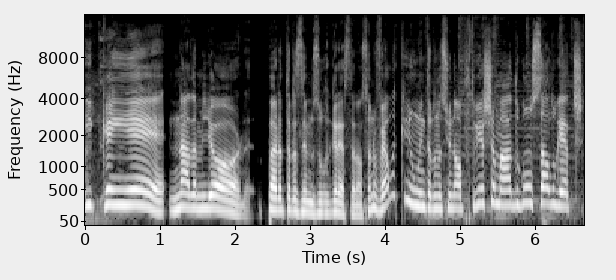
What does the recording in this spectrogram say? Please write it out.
e quem é nada melhor para trazermos o regresso da nossa novela que um internacional português chamado Gonçalo Guedes.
